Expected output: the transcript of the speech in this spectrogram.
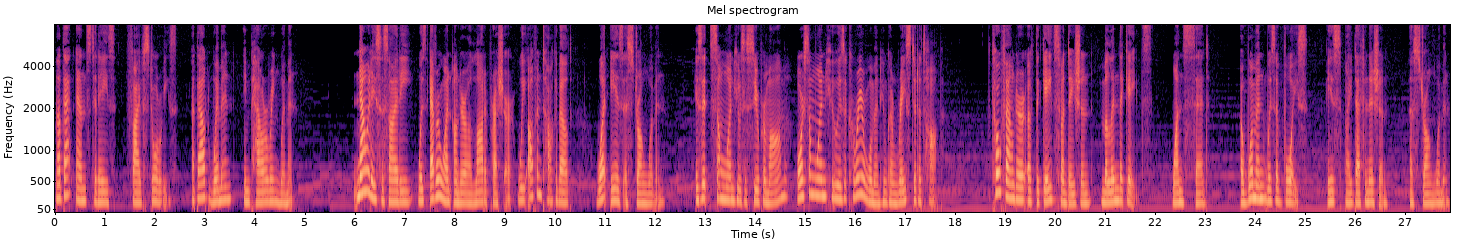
Now that ends today's five stories about women empowering women. Nowadays society, with everyone under a lot of pressure, we often talk about what is a strong woman. Is it someone who's a super mom or someone who is a career woman who can race to the top? Co founder of the Gates Foundation, Melinda Gates, once said, a woman with a voice is, by definition, a strong woman.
